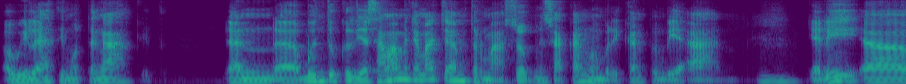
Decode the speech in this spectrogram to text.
eh, wilayah Timur Tengah gitu. Dan eh, bentuk kerjasama macam-macam, termasuk misalkan memberikan pembiayaan. Hmm. Jadi eh,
